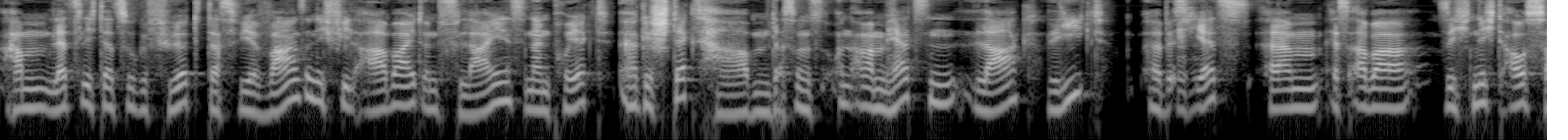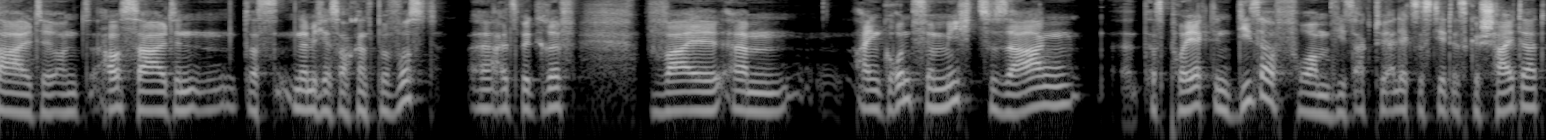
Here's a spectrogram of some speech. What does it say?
haben letztlich dazu geführt, dass wir wahnsinnig viel Arbeit und Fleiß in ein Projekt äh, gesteckt haben, das uns am Herzen lag, liegt äh, bis mhm. jetzt, ähm, es aber sich nicht auszahlte und auszahlte, das nehme ich jetzt auch ganz bewusst, äh, als Begriff, weil ähm, ein Grund für mich zu sagen, das Projekt in dieser Form, wie es aktuell existiert, ist gescheitert,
